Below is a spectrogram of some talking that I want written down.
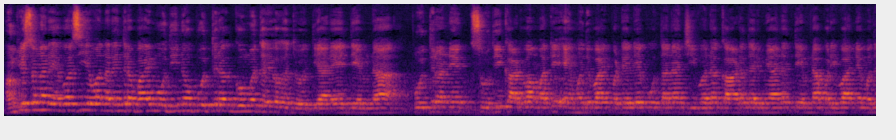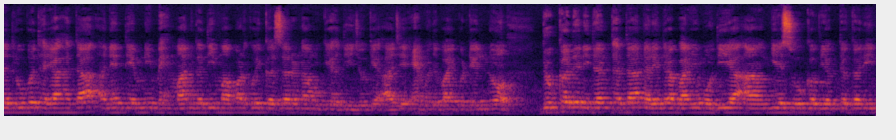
અંકલેશ્વરના રહેવાસી એવા નરેન્દ્રભાઈ મોદીનો પુત્ર ગુમ થયો હતો. ત્યારે તેમના પુત્રને શોધી કાઢવા માટે અહેમદભાઈ પટેલે પોતાના જીવનકાળ દરમિયાન તેમના પરિવારને મદદરૂપ થયા હતા અને તેમની મહેમાનગતિમાં પણ કોઈ કસર ના મૂકી હતી. જોકે આજે અહેમદભાઈ પટેલનો દુઃખદ નિધન થતા નરેન્દ્રભાઈ મોદીએ આ અંગે શોક વ્યક્ત કરી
